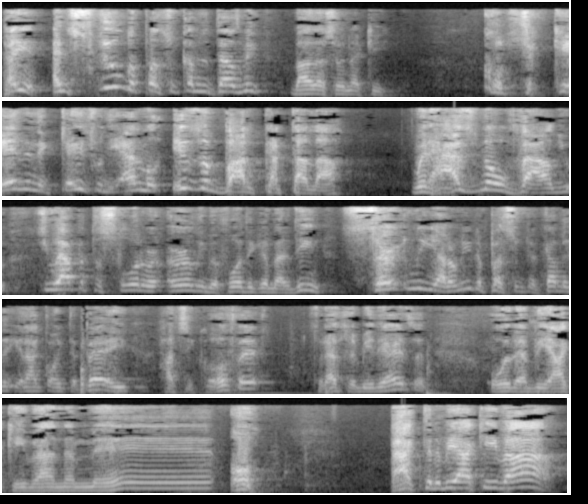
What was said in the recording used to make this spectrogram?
pay it. And still the Pasuk comes and tells me, Bala Shonaki. Kol Sheken in the case where the animal is a Bar Katala, which has no value, so you happen to slaughter it early before the Gemardin, certainly I don't need a pasuk to tell me that you're not going to pay Hatzikofet. So that's Rabbi Eliezer. Or Rabbi Akiva. Oh, back to Rabbi Akiva.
